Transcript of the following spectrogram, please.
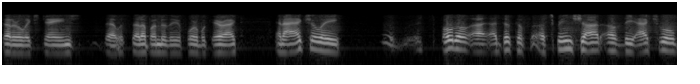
federal exchange that was set up under the Affordable Care Act. And I actually photo I, I took a, a screenshot of the actual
